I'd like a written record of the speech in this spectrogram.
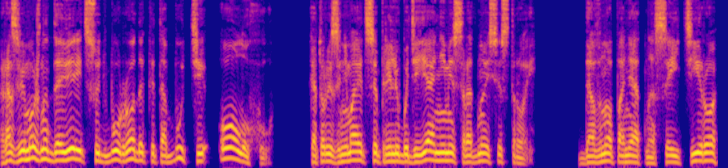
Разве можно доверить судьбу рода Катабутти Олуху, который занимается прелюбодеяниями с родной сестрой? Давно понятно, Саитиро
